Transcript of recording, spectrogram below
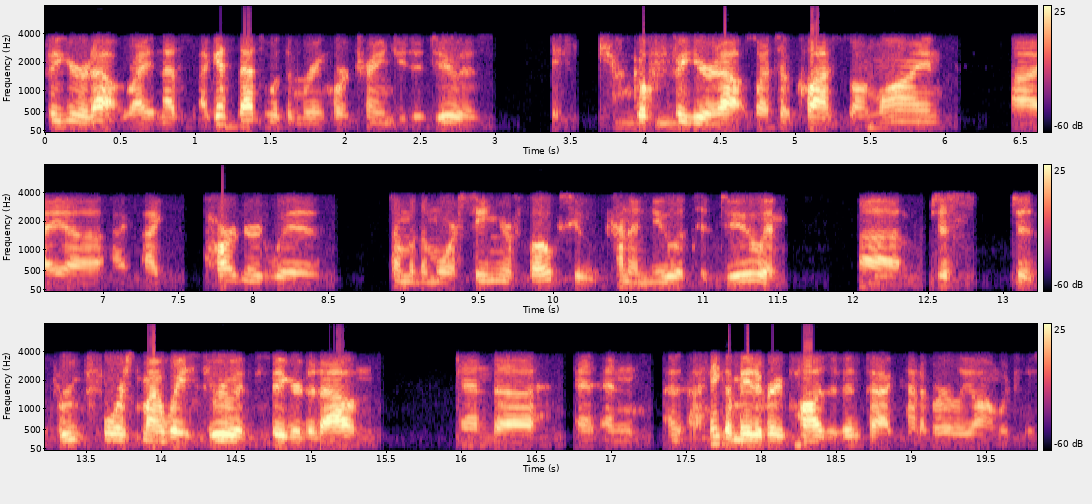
figure it out, right? And that's I guess that's what the Marine Corps trained you to do is, is go mm-hmm. figure it out. So I took classes online. I, uh, I I partnered with some of the more senior folks who kind of knew what to do and um, just just brute forced my way through it and figured it out and and uh, and, and I think I made a very positive impact kind of early on, which was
